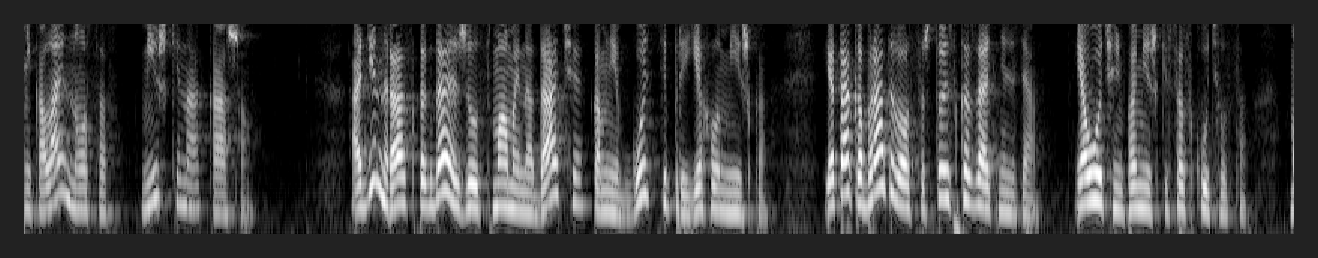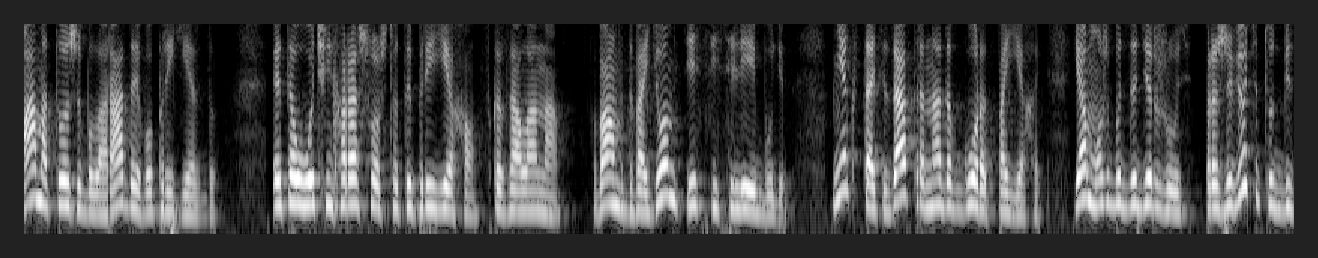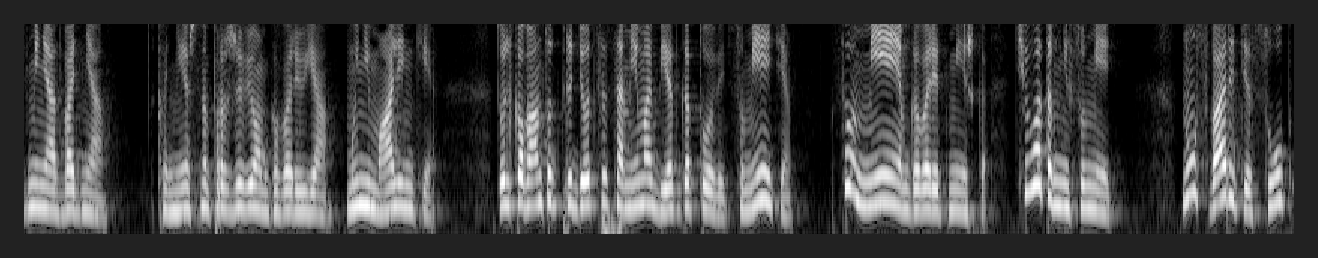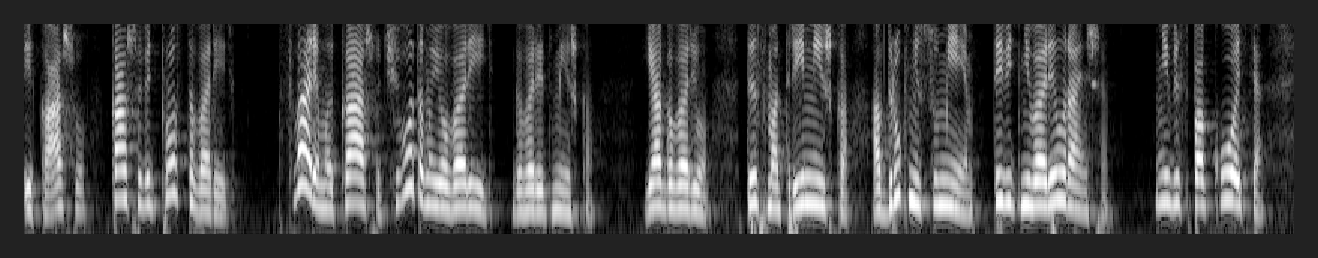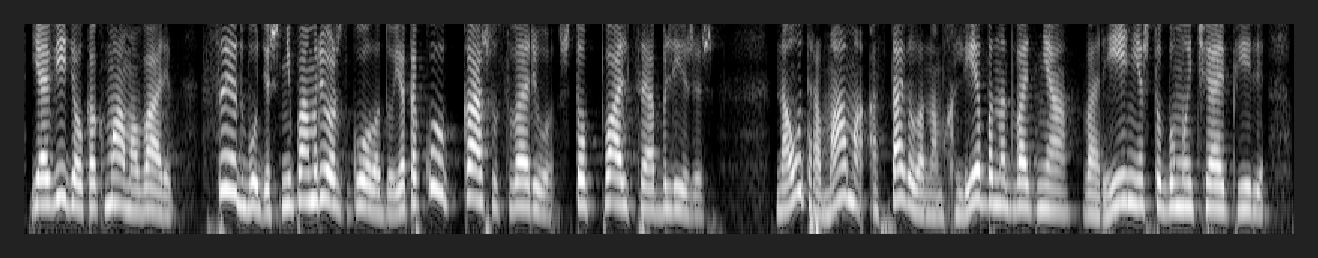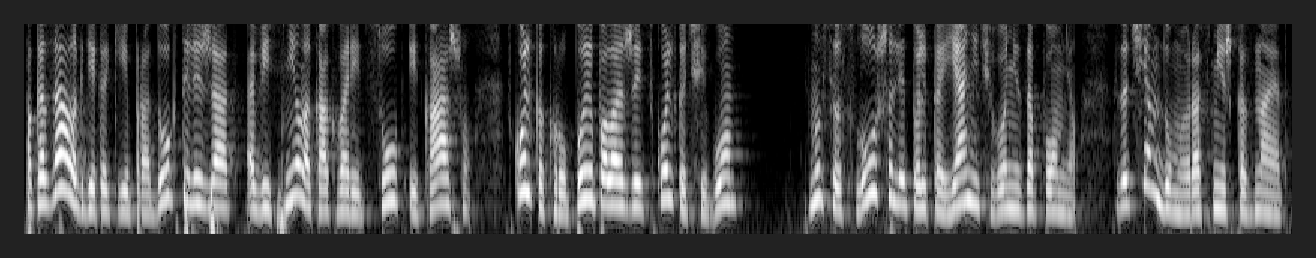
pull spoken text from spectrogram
Николай Носов. Мишкина каша. Один раз, когда я жил с мамой на даче, ко мне в гости приехал Мишка. Я так обрадовался, что и сказать нельзя. Я очень по Мишке соскучился. Мама тоже была рада его приезду. «Это очень хорошо, что ты приехал», — сказала она. «Вам вдвоем здесь веселее будет. Мне, кстати, завтра надо в город поехать. Я, может быть, задержусь. Проживете тут без меня два дня?» «Конечно, проживем», — говорю я. «Мы не маленькие». «Только вам тут придется самим обед готовить. Сумеете?» «Сумеем», — говорит Мишка. «Чего там не суметь?» «Ну, сварите суп и кашу. Кашу ведь просто варить». «Сварим и кашу. Чего там ее варить?» — говорит Мишка. Я говорю, ты смотри, Мишка, а вдруг не сумеем? Ты ведь не варил раньше. Не беспокойся, я видел, как мама варит. Сыт будешь, не помрешь с голоду. Я такую кашу сварю, что пальцы оближешь. На утро мама оставила нам хлеба на два дня, варенье, чтобы мы чай пили, показала, где какие продукты лежат, объяснила, как варить суп и кашу, сколько крупы положить, сколько чего. Мы все слушали, только я ничего не запомнил. Зачем, думаю, раз Мишка знает?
